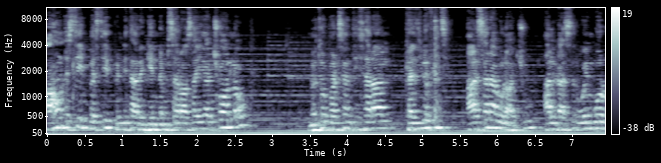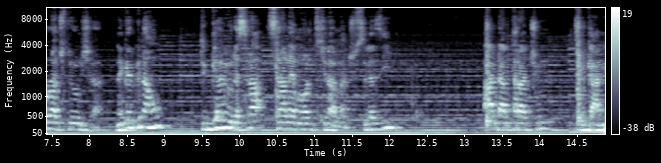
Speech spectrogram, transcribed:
አሁን step በ step እንዴት አድርጌ እንደምሰራው አሳያችኋለሁ። መቶ percent ይሰራል። ከዚህ በፊት አልሰራ ብላችሁ አልጋ ስር ወይም ጎሮራችሁ ሊሆን ይችላል። ነገር ግን አሁን ድጋሚ ወደ ስራ ስራ ላይ ማዋል ትችላላችሁ። ስለዚህ አዳፕተራችሁን ድጋሚ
